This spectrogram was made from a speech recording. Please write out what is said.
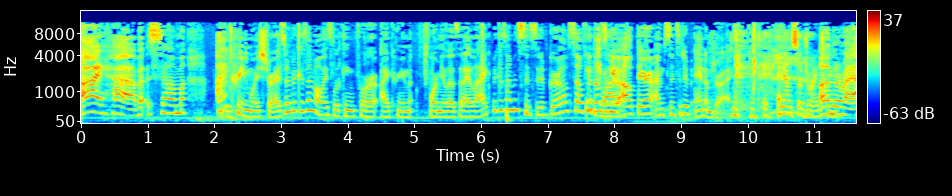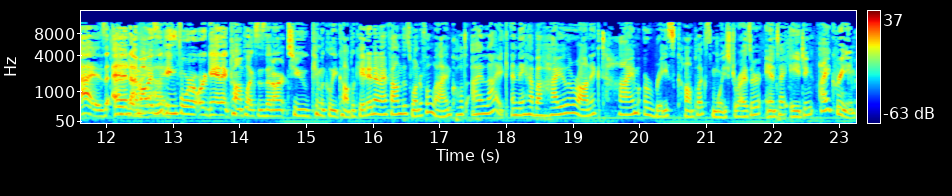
I have some eye cream moisturizer because I'm always looking for eye cream formulas that I like because I'm a sensitive girl. So for You're those of you out there, I'm sensitive and I'm dry. and I'm so dry. Too. under my eyes. And Under I'm always eyes. looking for organic complexes that aren't too chemically complicated. And I found this wonderful line called I Like. And they have a hyaluronic time erase complex moisturizer anti-aging eye cream.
